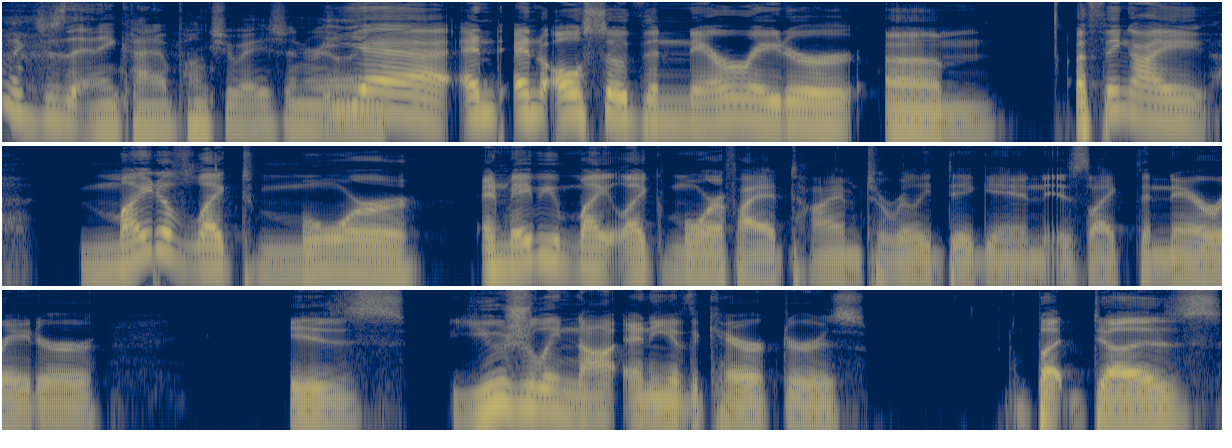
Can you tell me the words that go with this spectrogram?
Like just any kind of punctuation, really. yeah, and and also the narrator. Um, a thing I might have liked more, and maybe might like more if I had time to really dig in, is like the narrator is usually not any of the characters, but does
